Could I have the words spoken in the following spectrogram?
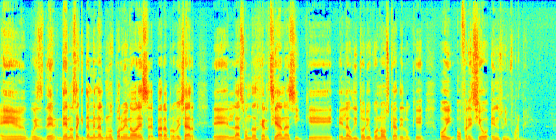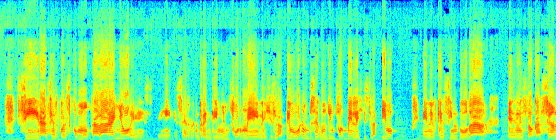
Eh, pues denos aquí también algunos pormenores eh, para aprovechar eh, las ondas hercianas y que el auditorio conozca de lo que hoy ofreció en su informe. Sí, gracias. Pues como cada año este, se rendí mi informe legislativo, bueno, mi segundo informe legislativo en el que sin duda en esta ocasión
